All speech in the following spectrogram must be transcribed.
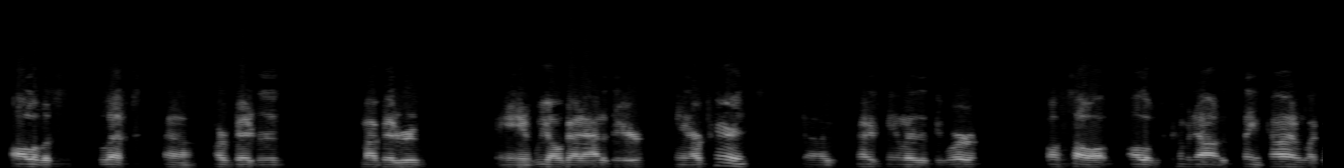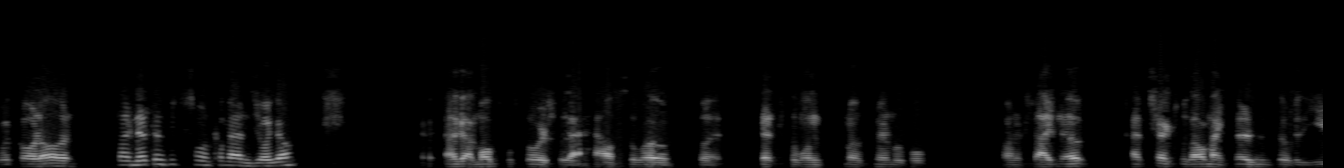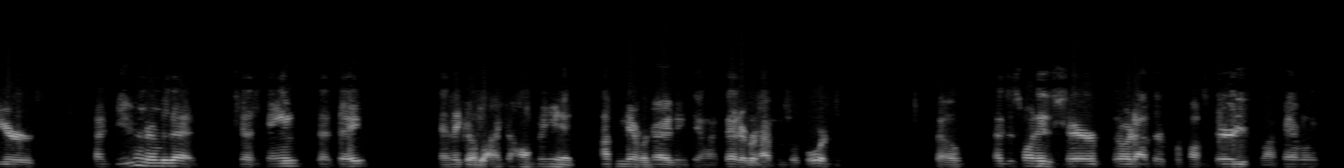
All of us left uh, our bedroom, my bedroom, and we all got out of there. And our parents, uh, nice family that they were, all saw all of us coming out at the same time, like, what's going on? It's like, nothing, we just want to come out and enjoy y'all. I got multiple stories for that house alone, but that's the one most memorable. On a side note, I've checked with all my cousins over the years. Like, do you remember that chess game that day? And they go like, "Oh man, I've never had anything like that ever happen before." So I just wanted to share, throw it out there for posterity, for my family,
